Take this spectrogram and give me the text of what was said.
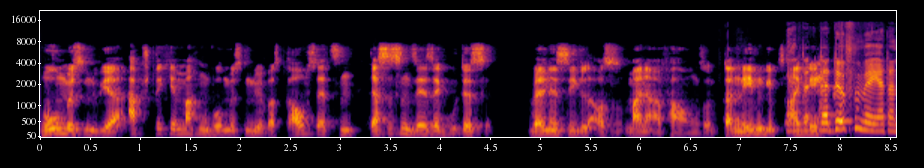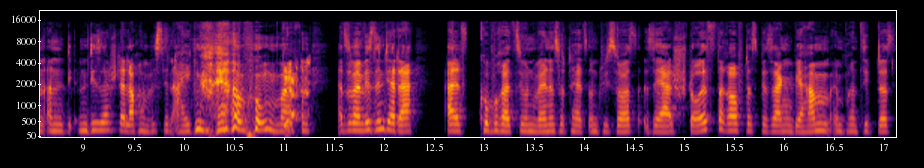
wo müssen wir Abstriche machen, wo müssen wir was draufsetzen. Das ist ein sehr, sehr gutes Wellness-Siegel aus meiner Erfahrung. So, daneben gibt's ja, eigentlich. Da, da, dürfen wir ja dann an, an, dieser Stelle auch ein bisschen Eigenwerbung machen. Ja. Also, weil wir sind ja da als Kooperation Wellness Hotels und Resorts sehr stolz darauf, dass wir sagen, wir haben im Prinzip das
